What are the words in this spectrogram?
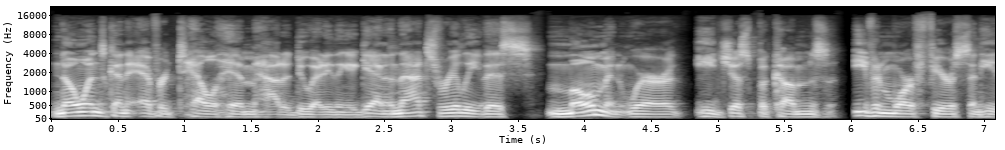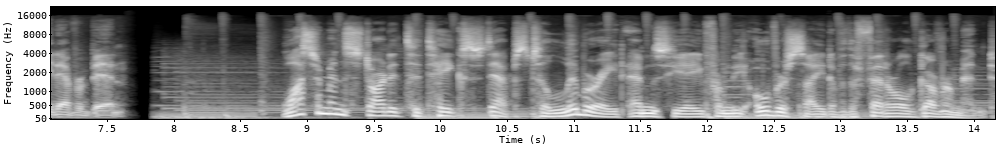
No one's going to ever tell him how to do anything again. And that's really this moment where he just becomes even more fierce than he'd ever been. Wasserman started to take steps to liberate MCA from the oversight of the federal government.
